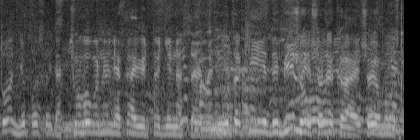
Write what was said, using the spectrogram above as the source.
то не посадил. Чого вони лякають тоді населення? Ну такие дебильные, что лякают, что я могу сказать.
